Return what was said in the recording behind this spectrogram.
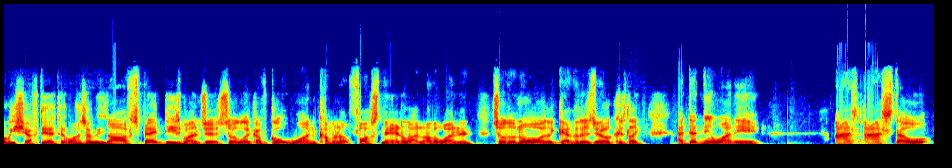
we shifted at it once a week. No, I've spread these ones out. So like I've got one coming up first, and then like another one, and so they're not all together as well. Because like I didn't want to. I, I still,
